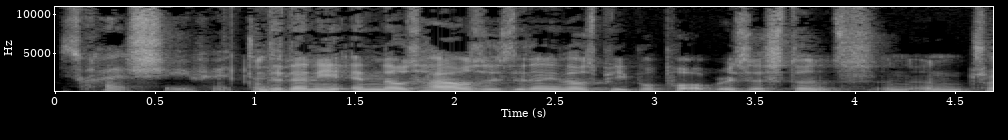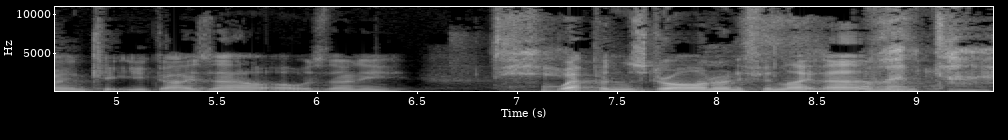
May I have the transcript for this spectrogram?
it's quite stupid. And did any in those houses? Did any of those people put up resistance and, and try and kick you guys out, or was there any weapons drawn or anything like that? One time.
